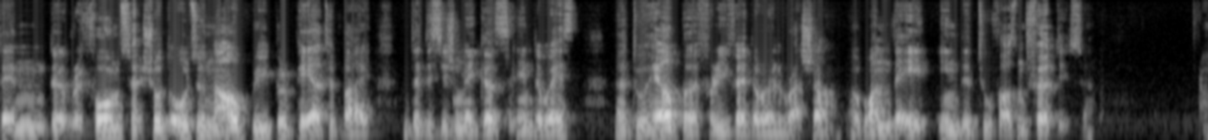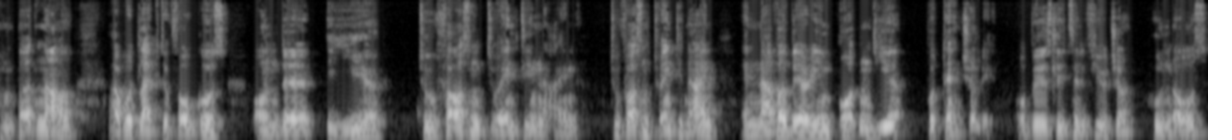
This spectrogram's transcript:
then the reforms should also now be prepared by the decision makers in the West uh, to help a free federal Russia uh, one day in the 2030s. But now I would like to focus on the year 2029. 2029, another very important year, potentially. Obviously, it's in the future, who knows?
